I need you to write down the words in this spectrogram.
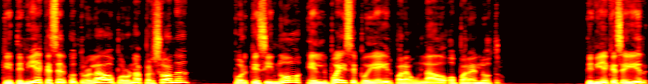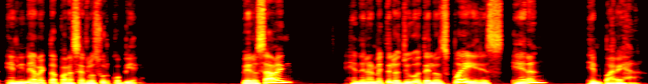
que tenía que ser controlado por una persona, porque si no, el buey se podía ir para un lado o para el otro. Tenía que seguir en línea recta para hacer los surcos bien. Pero saben, generalmente los yugos de los bueyes eran en pareja.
